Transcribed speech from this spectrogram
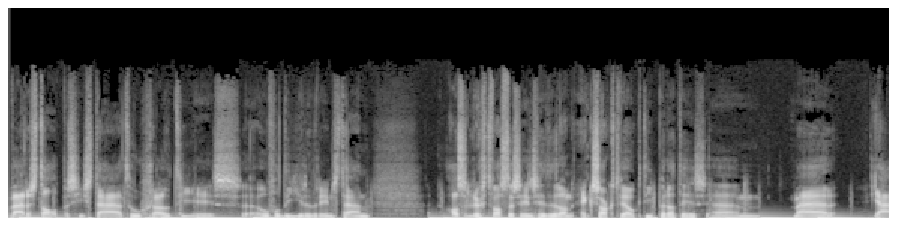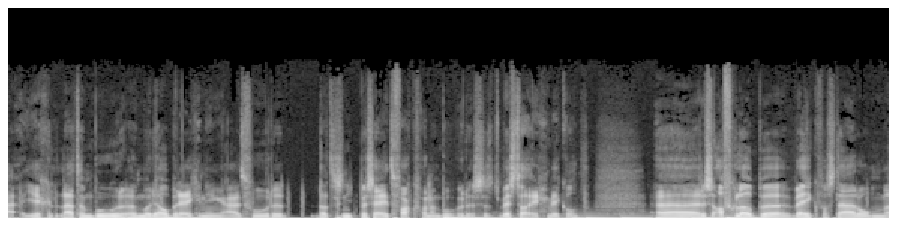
Waar de stal precies staat, hoe groot die is, eh, hoeveel dieren erin staan. Als er luchtwassers in zitten, dan exact welk type dat is. Um, maar ja, je laat een boer een modelberekening uitvoeren. Dat is niet per se het vak van een boer, dus het is best wel ingewikkeld. Uh, dus afgelopen week was daarom uh,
